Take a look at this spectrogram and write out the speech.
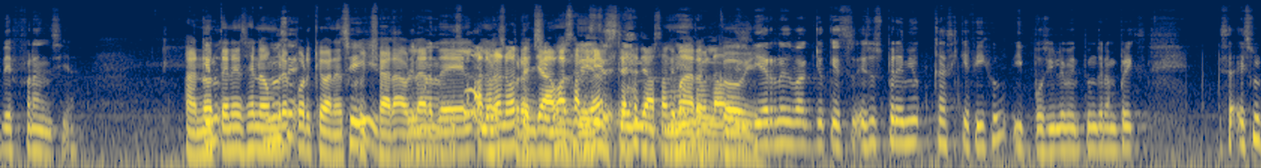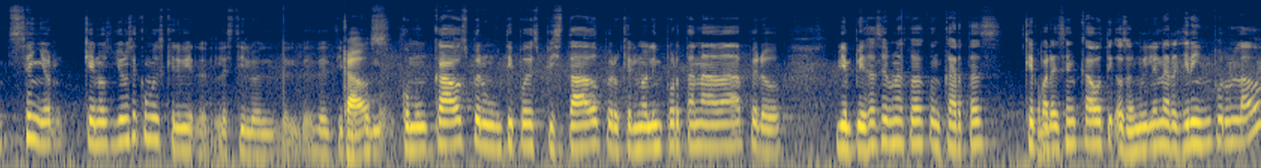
de Francia. Anoten Que no- ese nombre no sé- porque van a sí, escuchar hablar hermano, de él. Ah, no, no, anoten, ya va a salir, días. ya- ya todos lados. Markovic. El viernes va, yo que es- eso es premio casi que fijo y posiblemente un Gran Prix. Es un señor que no, yo no sé cómo describir el estilo del, del- del tipo. Caos. Como, como un caos, pero un tipo despistado, pero que no le importa nada, pero y empieza a hacer unas cosas con cartas que parecen caóticas, o sea, muy Leonard Green por un lado,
